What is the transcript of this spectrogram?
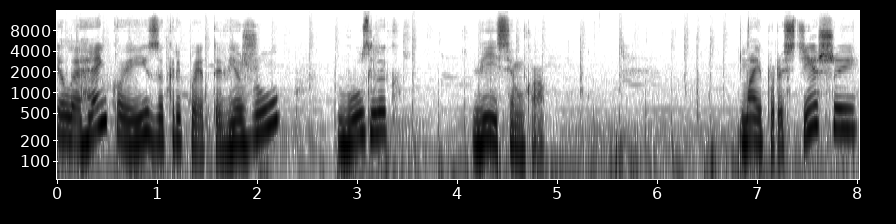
і легенько її закріпити. В'яжу вузлик вісімка. Найпростіший,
